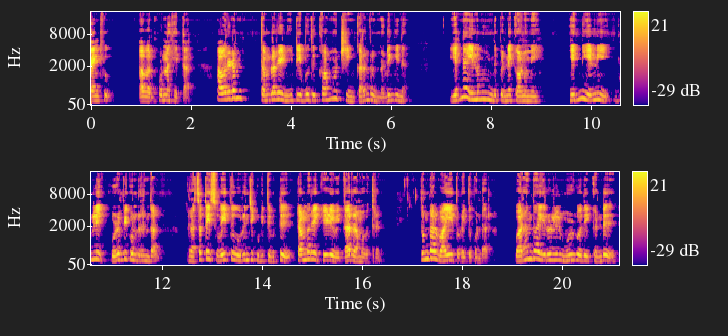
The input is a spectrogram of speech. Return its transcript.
தேங்க்யூ அவர் புன்னகைத்தார். அவரிடம் டம்ளரை நீட்டியபோது காமாட்சியின் கரங்கள் நடுங்கின. என்ன இன்னமும் இந்த பெண்ணை காணுமே? எண்ணி எண்ணி உள்ளே குழம்பி கொண்டிருந்தாள். ரசத்தை சுவைத்து உறிஞ்சி குடித்துவிட்டு டம்ளரை கீழே வைத்தார் ராமபத்ரன். துண்டால் வாயை துடைத்து கொண்டார். வராந்தா இருளில் மூழ்குவதைக் கண்டு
